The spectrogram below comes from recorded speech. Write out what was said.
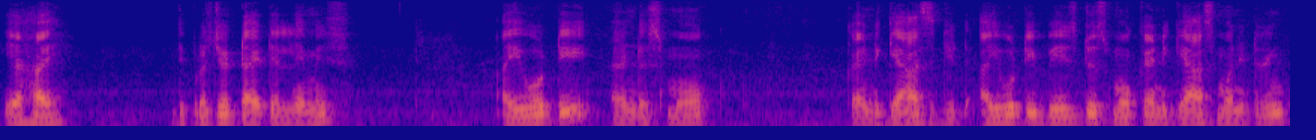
Yeah, hi. The project title name is IoT and smoke and gas did IoT based smoke and gas monitoring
